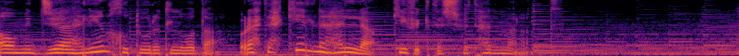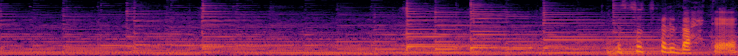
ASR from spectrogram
أو متجاهلين خطورة الوضع. ورح تحكي لنا هلأ كيف اكتشفت هالمرض. بالصدفة البحتة.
